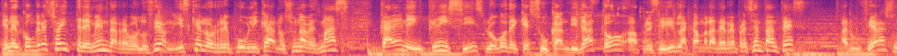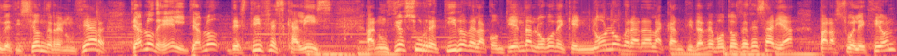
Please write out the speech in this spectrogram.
En el Congreso hay tremenda revolución y es que los republicanos, una vez más, caen en crisis luego de que su candidato a presidir la Cámara de Representantes anunciara su decisión de renunciar. Te hablo de él, te hablo de Steve Scalise. Anunció su retiro de la contienda luego de que no lograra la cantidad de votos necesaria para su elección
